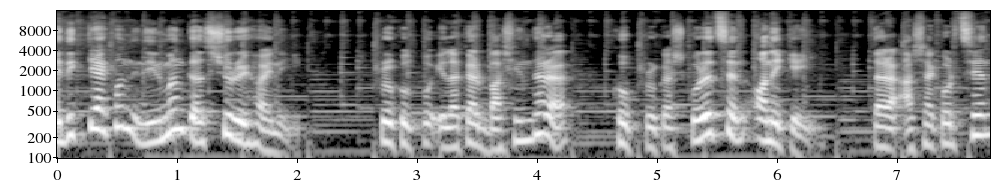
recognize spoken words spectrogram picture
এদিকটি এখন নির্মাণ কাজ শুরুই হয়নি। প্রকল্প এলাকার বাসিন্দারা ক্ষোভ প্রকাশ করেছেন অনেকেই। তারা আশা করছেন,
